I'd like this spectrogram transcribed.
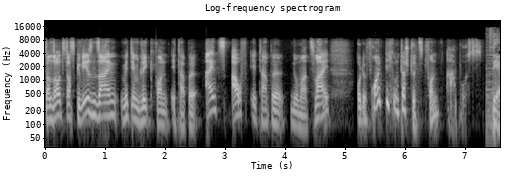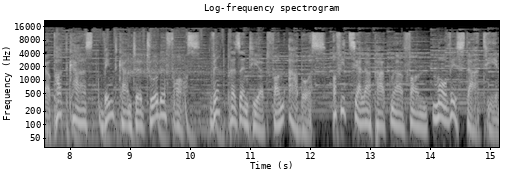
Dann soll es das gewesen sein mit dem Blick von Etappe 1 auf Etappe Nummer 2 wurde freundlich unterstützt von Abus. Der Podcast Windkante Tour de France wird präsentiert von Abus, offizieller Partner von Movista Team.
